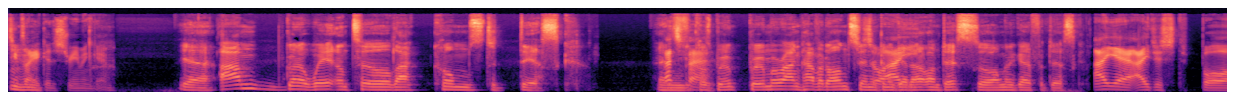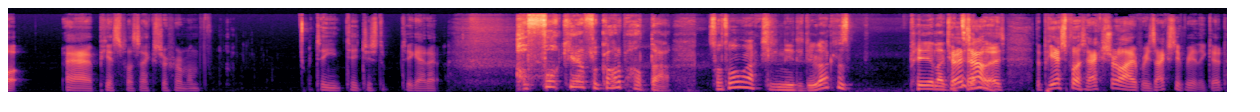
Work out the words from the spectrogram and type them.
Seems like a good streaming game. Yeah, I'm gonna wait until that comes to disc. And That's fair. because Boom- Boomerang have it on, so, So I'm gonna get I- that on disc. So I'm gonna get it for disc. I yeah, I just bought uh, PS Plus Extra for a month to to just to get it. Oh fuck yeah, I forgot about that. So I don't actually need to do that. I can just pay like Turns out the PS Plus Extra library is actually really good.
